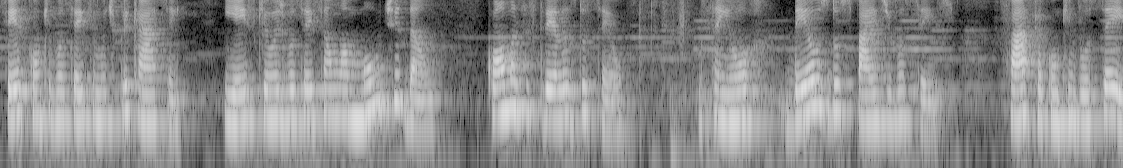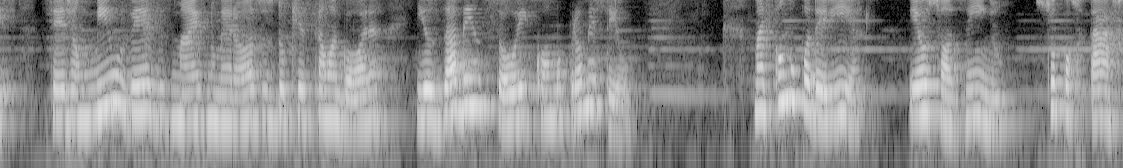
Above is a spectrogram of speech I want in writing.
fez com que vocês se multiplicassem, e eis que hoje vocês são uma multidão, como as estrelas do céu. O Senhor, Deus dos pais de vocês, faça com que vocês sejam mil vezes mais numerosos do que são agora e os abençoe como prometeu. Mas como poderia eu sozinho suportar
